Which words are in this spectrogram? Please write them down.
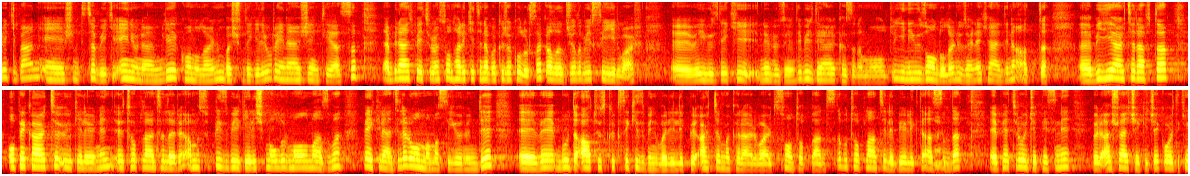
Peki ben e, şimdi tabii ki en önemli konularının başında geliyor enerji imtiyazı. Yani Brent petrolün son hareketine bakacak olursak alıcılı bir seyir var E, ve %2'nin üzerinde bir değer kazanımı oldu. Yine 110 doların üzerine kendini attı. E, bir diğer tarafta OPEC artı ülkelerinin e, toplantıları ama sürpriz bir gelişme olur mu olmaz mı beklentiler olmaması yönünde E, ve burada 648 bin varillik bir arttırma kararı vardı son toplantısında. Bu toplantıyla birlikte aslında e, petrol cephesini böyle aşağı çekecek, oradaki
